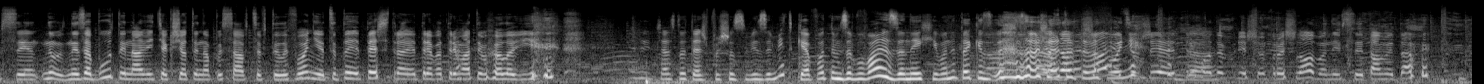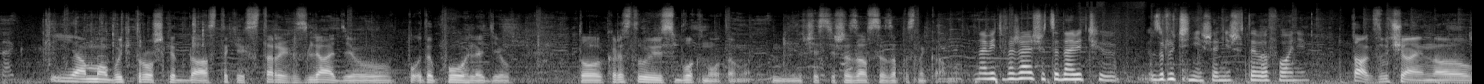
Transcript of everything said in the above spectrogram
все ну не забути, навіть якщо ти написав це в телефоні, це теж тре- треба тримати в голові. Часто теж пишу собі замітки, а потім забуваю за них, і вони так і залишаються в телефоні. вже три роки пройшло, вони все там і там. Я, мабуть, трошки да, з таких старих взглядів, поглядів, то користуюсь блокнотами, частіше за все записниками. Навіть вважаю, що це навіть е, зручніше, ніж в телефоні. Так, звичайно.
